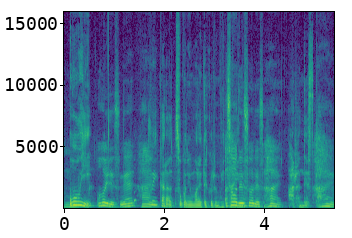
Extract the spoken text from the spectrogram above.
うん多い、多いですね。はい。多いからそこに生まれてくるみたいなそうですそうです。はい。あるんですか、はい。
